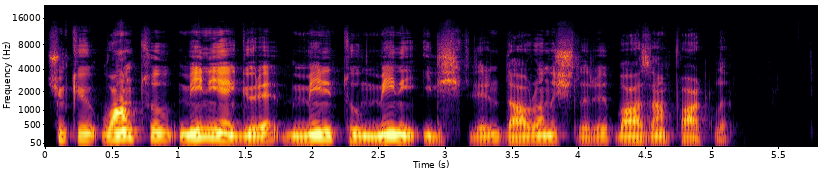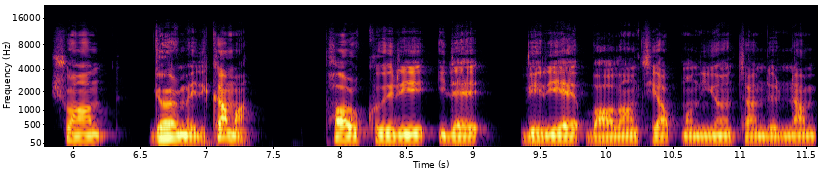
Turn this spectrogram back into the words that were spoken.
Çünkü one to many'e göre many to many ilişkilerin davranışları bazen farklı. Şu an görmedik ama Power Query ile veriye bağlantı yapmanın yöntemlerinden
